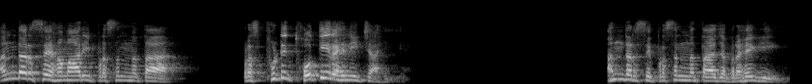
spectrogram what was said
अंदर से हमारी प्रसन्नता प्रस्फुटित होती रहनी चाहिए। अंदर से प्रसन्नता जब रहेगी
